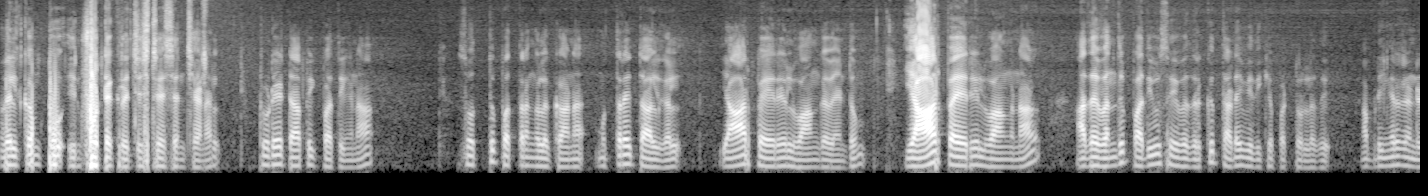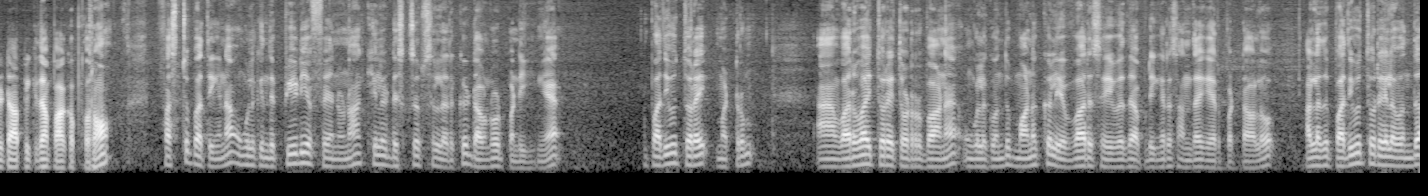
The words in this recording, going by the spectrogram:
Welcome to Infotech registration channel today topic பார்த்தீங்கன்னா சொத்து பத்திரங்களுக்கான முத்திரைத்தாள்கள் யார் பெயரில் வாங்க வேண்டும்? யார் பெயரில் வாங்கினால் அதை வந்து பதிவு செய்வதற்கு தடை விதிக்கப்பட்டுள்ளது அப்படிங்கிற ரெண்டு டாபிக் தான் பார்க்க போகிறோம் ஃபஸ்ட்டு பார்த்தீங்கன்னா உங்களுக்கு இந்த பிடிஎஃப் வேணும்னா கீழே டிஸ்கிரிப்ஷனில் இருக்குது டவுன்லோட் பண்ணிக்கோங்க. பதிவுத்துறை மற்றும் வருவாய்த்துறை தொடர்பான உங்களுக்கு வந்து மனுக்கள் எவ்வாறு செய்வது அப்படிங்கிற சந்தேகம் ஏற்பட்டாலோ அல்லது பதிவுத்துறையில் வந்து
